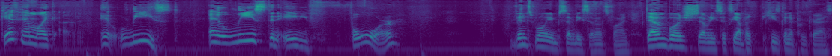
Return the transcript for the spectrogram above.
Give him like at least, at least an 84. Vince Williams, 77, that's fine. Devin Bush, 76, yeah, but he's going to progress.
